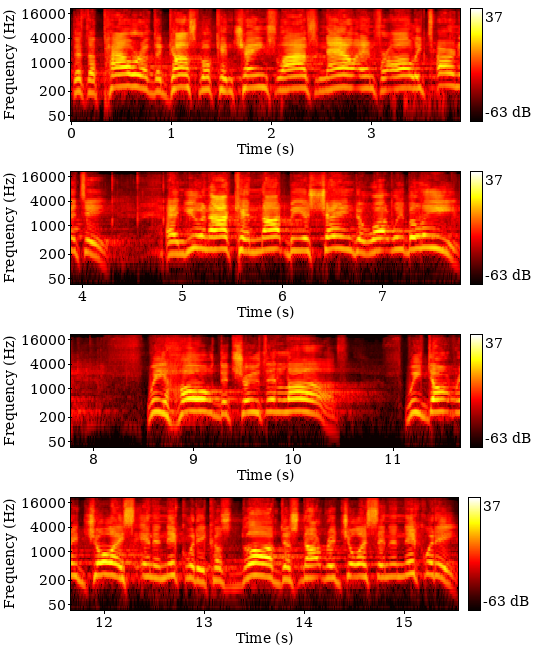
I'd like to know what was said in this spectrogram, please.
that the power of the gospel can change lives now and for all eternity. And you and I cannot be ashamed of what we believe. We hold the truth in love. We don't rejoice in iniquity because love does not rejoice in iniquity,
